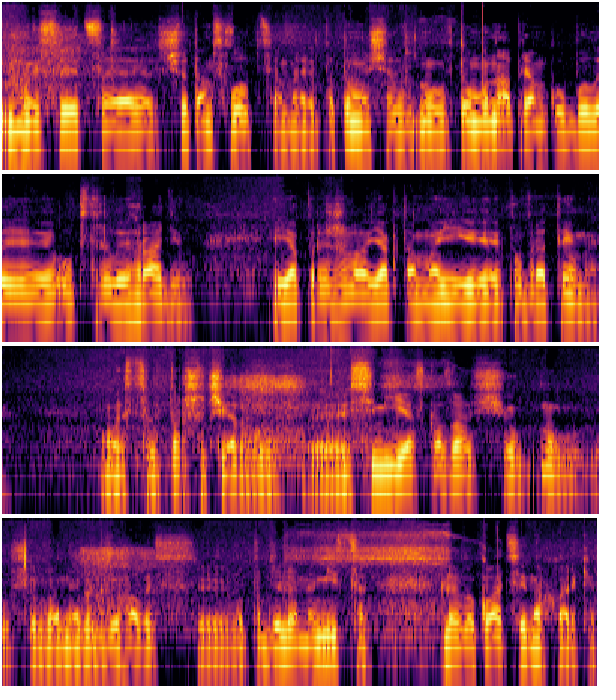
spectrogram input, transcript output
мислі це що там з хлопцями, тому що ну, в тому напрямку були обстріли градів. І я переживав, як там мої побратими. Ось це в першу чергу. Е, Сім'ї я сказав, що, ну, щоб вони видвигались е, в определене місце для евакуації на Харків.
